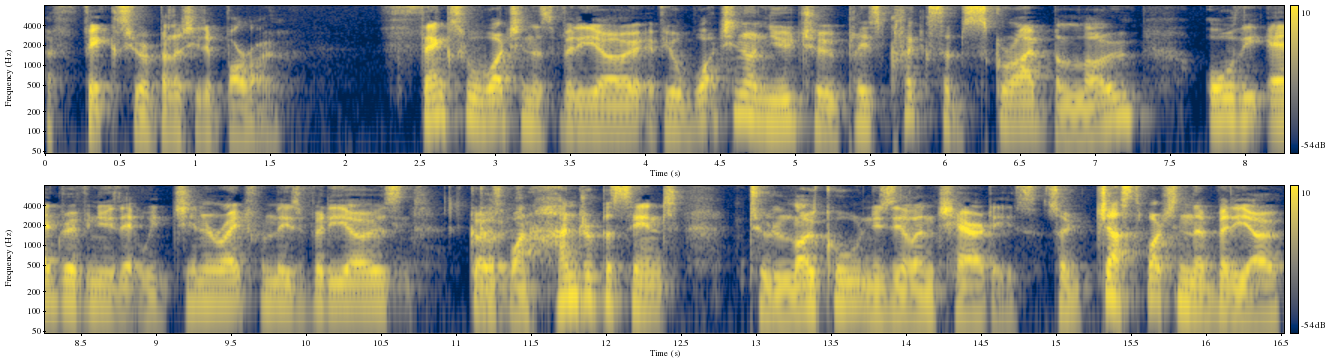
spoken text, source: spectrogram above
affects your ability to borrow. Thanks for watching this video. If you're watching on YouTube, please click subscribe below. All the ad revenue that we generate from these videos goes 100% to local New Zealand charities. So just watching the video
